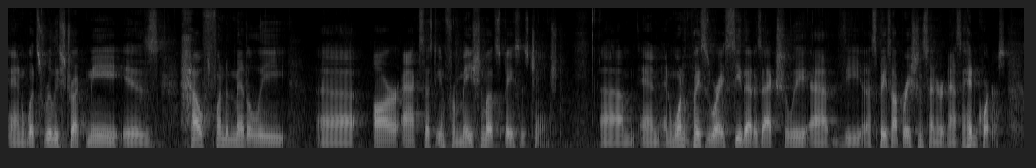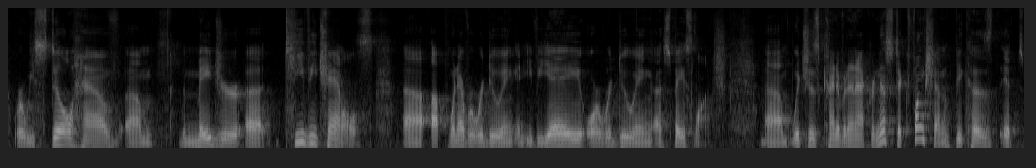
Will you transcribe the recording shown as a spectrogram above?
And what's really struck me is how fundamentally uh, our access to information about space has changed. Um, and, and one of the places where I see that is actually at the uh, Space Operations Center at NASA headquarters, where we still have um, the major uh, TV channels uh, up whenever we're doing an EVA or we're doing a space launch. Um, which is kind of an anachronistic function because it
